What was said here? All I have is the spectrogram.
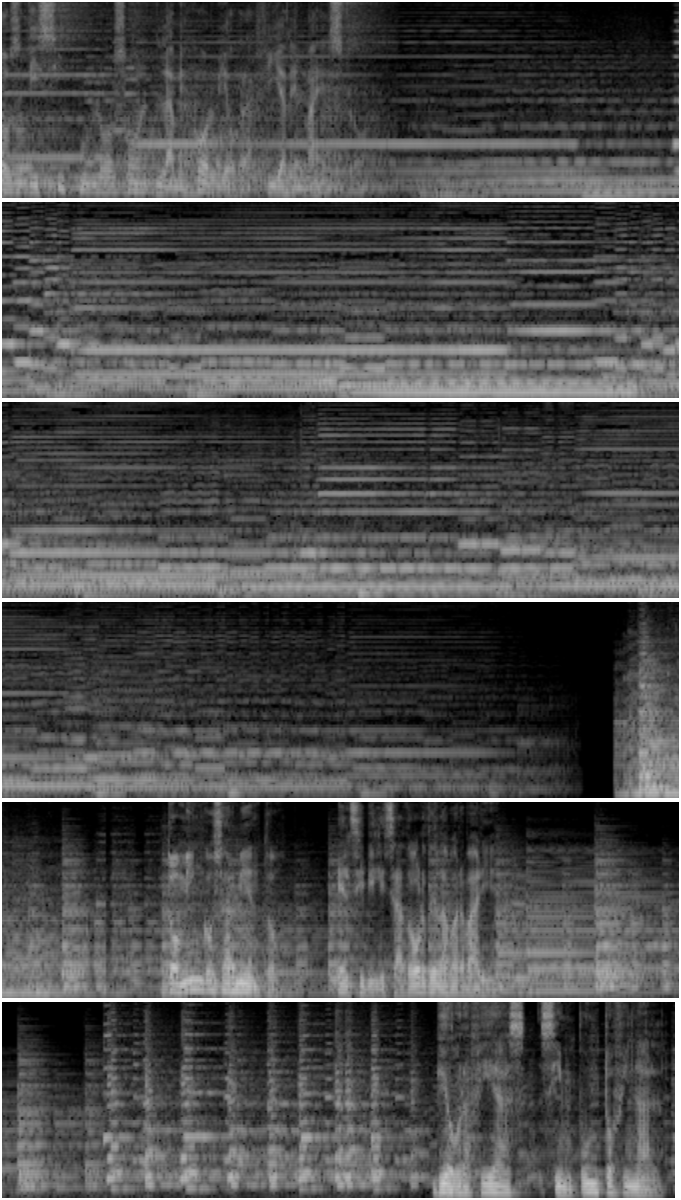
Los discípulos son la mejor biografía del maestro. Domingo Sarmiento, el civilizador de la barbarie. Biografías sin punto final.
